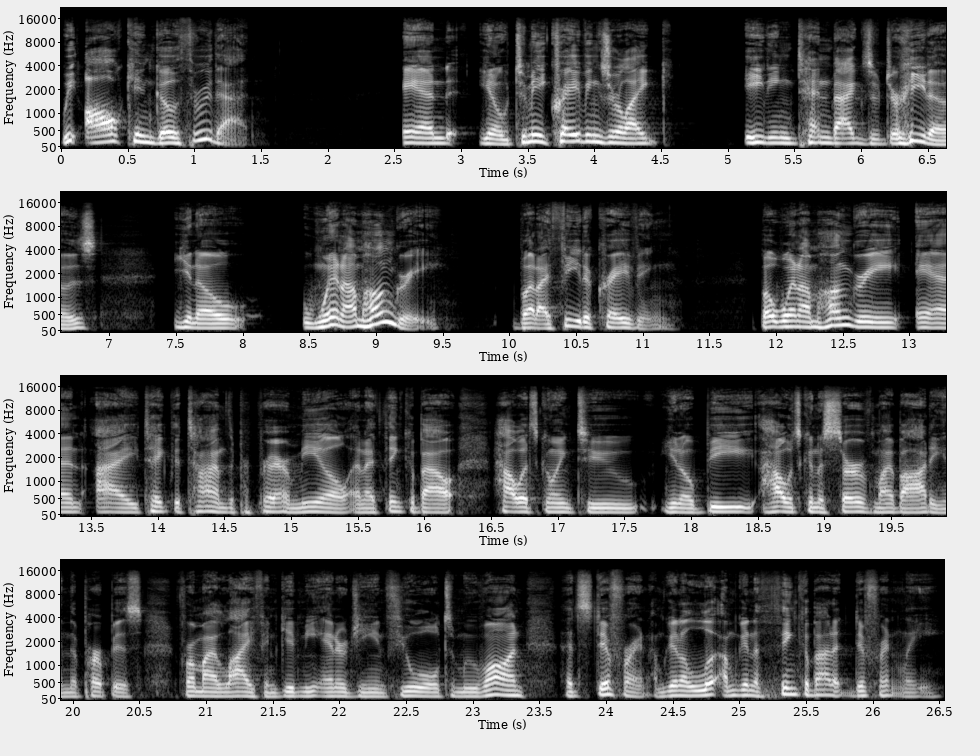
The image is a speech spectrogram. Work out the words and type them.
We all can go through that. And, you know, to me, cravings are like eating 10 bags of Doritos, you know, when I'm hungry, but I feed a craving. But when I'm hungry and I take the time to prepare a meal and I think about how it's going to, you know, be how it's going to serve my body and the purpose for my life and give me energy and fuel to move on, that's different. I'm going to look I'm going to think about it differently.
